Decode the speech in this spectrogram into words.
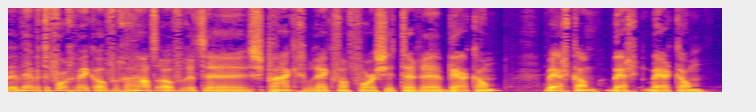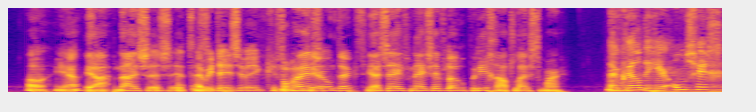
hebben het er vorige week over gehad. Over het eh, spraakgebrek van voorzitter eh, Bergkam. Bergkam. Berg, Bergkam. Oh, ja? Ja, nou is... is het, Heb je deze week heeft weer ontdekt? Ja, ze heeft, nee, ze heeft logopedie gehad. Luister maar. Dank u wel, de heer Omtzigt.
